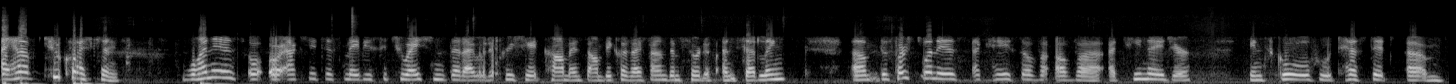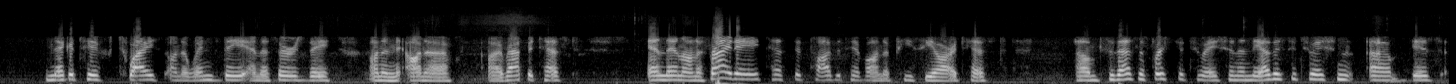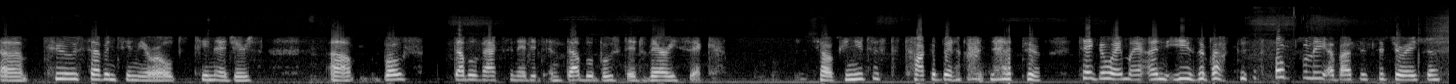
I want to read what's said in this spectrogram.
I have two questions. One is, or, or actually just maybe situations that I would appreciate comments on because I found them sort of unsettling. Um, the first one is a case of, of a, a teenager in school who tested um, negative twice on a Wednesday and a Thursday on, an, on a, a rapid test, and then on a Friday tested positive on a PCR test. Um, so that's the first situation. And the other situation um, is uh, two 17 year old teenagers, uh, both double vaccinated and double boosted, very sick. So, can you just talk a bit about that to take away my unease about this, hopefully, about this situation?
